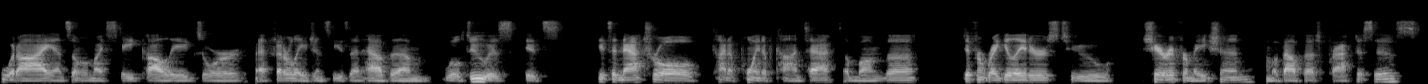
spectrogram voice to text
what I and some of my state colleagues or at federal agencies that have them will do is it's it's a natural kind of point of contact among the different regulators to share information about best practices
